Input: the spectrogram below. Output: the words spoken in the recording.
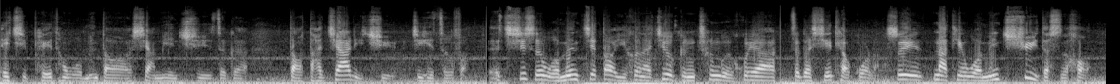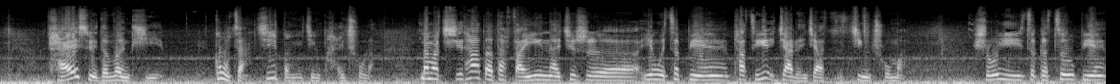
一起陪同我们到下面去，这个到他家里去进行走访。呃，其实我们接到以后呢，就跟村委会啊这个协调过了，所以那天我们去的时候，排水的问题故障基本已经排除了。那么其他的他反映呢，就是因为这边他只有一家人家进出嘛，所以这个周边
